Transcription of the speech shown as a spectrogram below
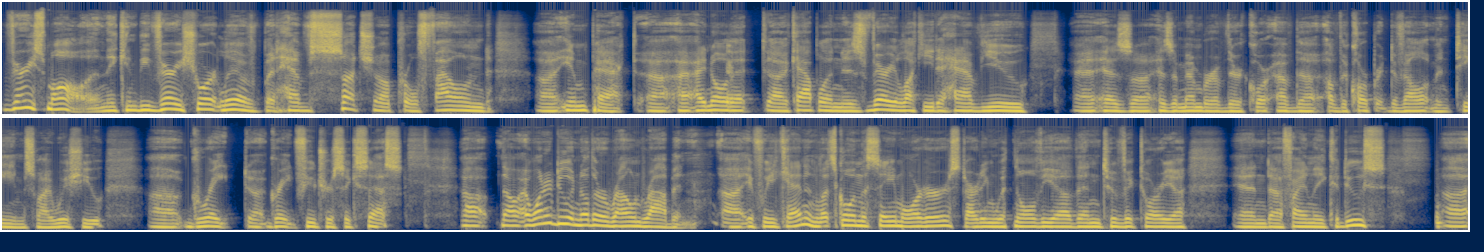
very small and they can be very short lived, but have such a profound uh, impact. Uh, I, I, know that uh, Kaplan is very lucky to have you uh, as a, as a member of their cor- of the of the corporate development team. So I wish you great great future success. Uh, now, I want to do another round robin, uh, if we can, and let's go in the same order, starting with Novia, then to Victoria, and uh, finally Kadus. Uh,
